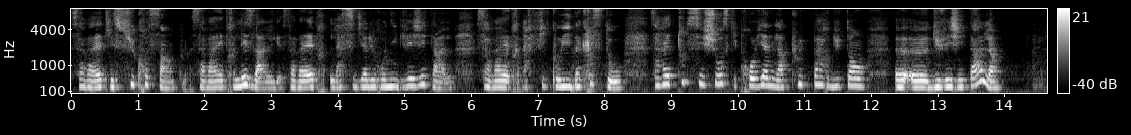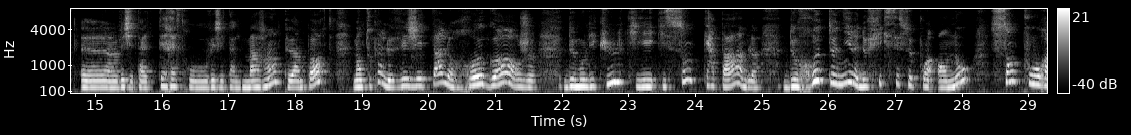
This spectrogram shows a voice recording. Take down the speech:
ça va être les sucres simples, ça va être les algues, ça va être l'acide hyaluronique végétal, ça va être la phycoïde à cristaux, ça va être toutes ces choses qui proviennent la plupart du temps euh, euh, du végétal, euh, végétal terrestre ou végétal marin, peu importe, mais en tout cas le végétal regorge de molécules qui, qui sont capables de retenir et de fixer ce point en eau sans pour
